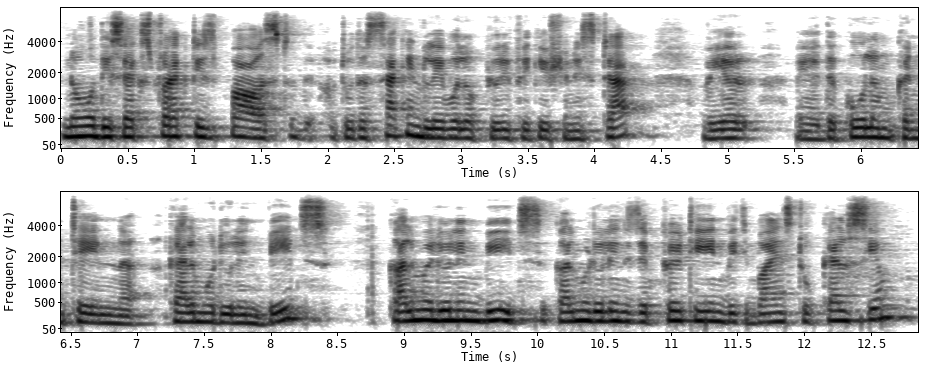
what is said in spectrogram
Now this extract is passed to the second level of purification step where uh, the column contain calmodulin beads. Calmodulin beads, calmodulin is a protein which binds to calcium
